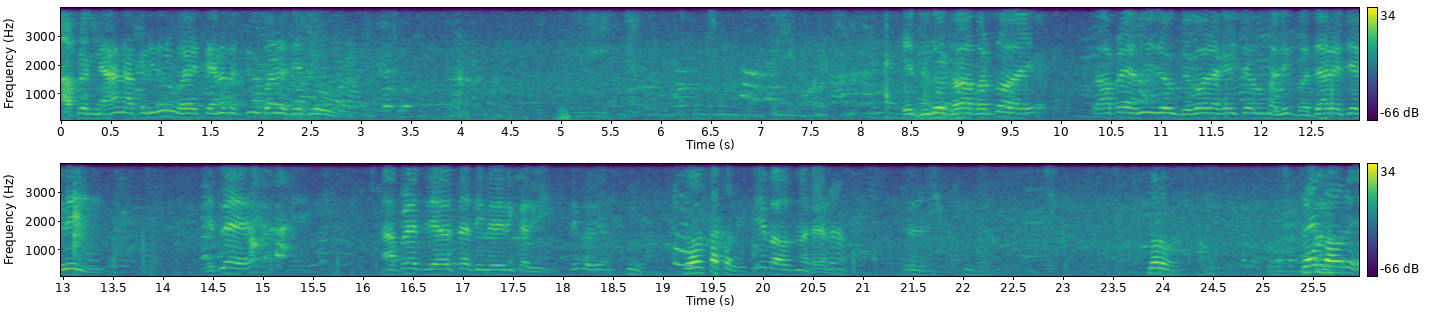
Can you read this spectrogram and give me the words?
આપણે જ્ઞાન આપી લીધું ને ભાઈ તેને તો શું બને છે જોવું એ જુદો થવા પડતો હોય તો આપડે એમની જો ભેગો રાખી છે મલિક વધારે છે નહીં. એટલે આપણે વ્યવસ્થા ધીમે ધીમે કરવી. શું? વ્યવસ્થા કરવી. એ બાબતમાં. બરોબર. પ્રેમ ભાવ રે?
